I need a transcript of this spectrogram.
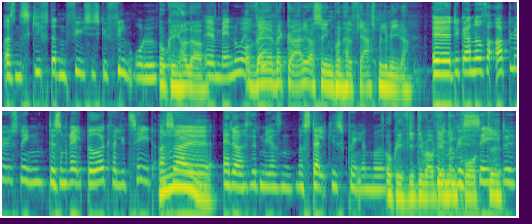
og sådan skifter den fysiske filmrulle Okay, hold da op. øh, manuelt. og ikke? hvad, hvad gør det at se den på en 70 mm? Øh, det gør noget for opløsningen. Det er som regel bedre kvalitet, og så øh, er det også lidt mere sådan nostalgisk på en eller anden måde. Okay, fordi det var jo Fordi det, man brugte det,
